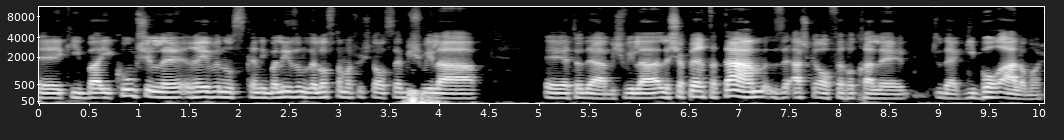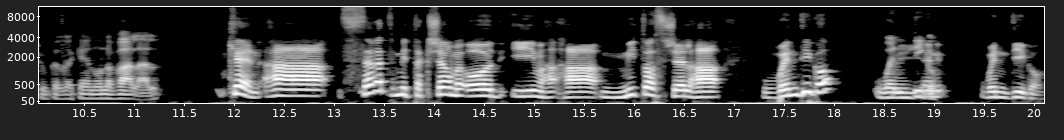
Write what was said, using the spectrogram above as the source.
אה, כי ביקום של אה, Ravenous קניבליזם זה לא סתם משהו שאתה עושה בשביל ה... אה, אתה יודע, בשביל לשפר את הטעם, זה אשכרה הופך אותך ל... אתה יודע, גיבור על או משהו כזה, כן? או נבל על. כן הסרט מתקשר מאוד עם המיתוס של הוונדיגו ונדיגו. אני- ונדיגו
